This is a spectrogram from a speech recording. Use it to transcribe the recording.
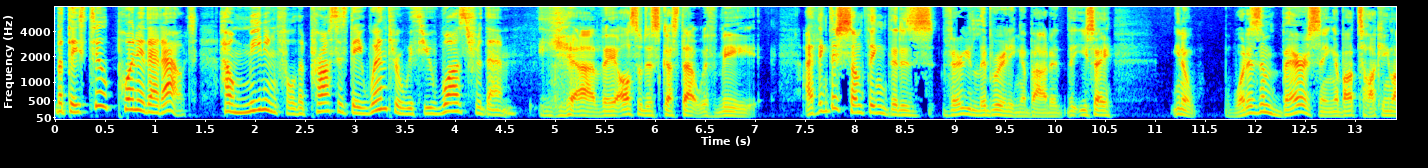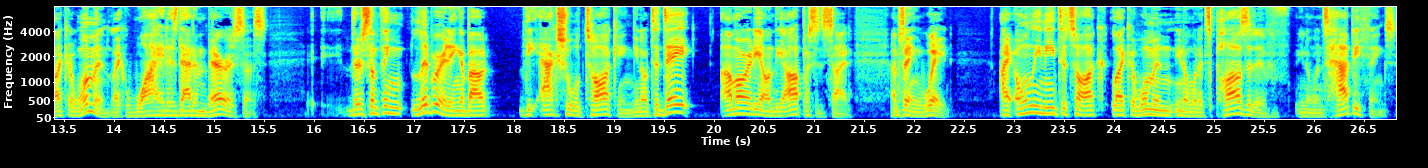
But they still pointed that out, how meaningful the process they went through with you was for them. Yeah, they also discussed that with me. I think there's something that is very liberating about it that you say, you know, what is embarrassing about talking like a woman? Like, why does that embarrass us? There's something liberating about the actual talking. You know, today I'm already on the opposite side. I'm saying, wait, I only need to talk like a woman, you know, when it's positive, you know, when it's happy things.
